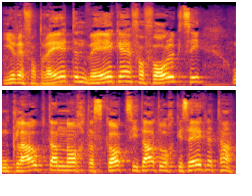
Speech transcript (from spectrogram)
Ihre verdrehten Wege verfolgt sie und glaubt dann noch, dass Gott sie dadurch gesegnet hat.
